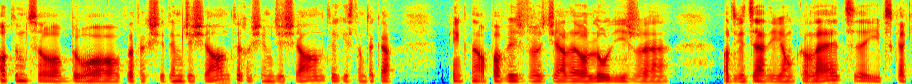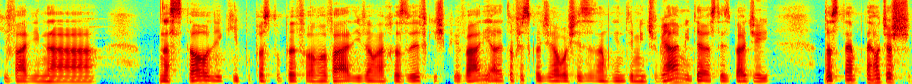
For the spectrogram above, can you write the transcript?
o tym, co było w latach 70., 80. Jest tam taka piękna opowieść w rozdziale o Luli, że odwiedzali ją koledzy i wskakiwali na, na stolik i po prostu performowali w ramach rozrywki, śpiewali, ale to wszystko działo się za zamkniętymi drzwiami. Teraz to jest bardziej dostępne, chociaż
